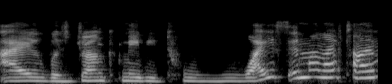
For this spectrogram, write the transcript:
I was drunk maybe twice in my lifetime.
